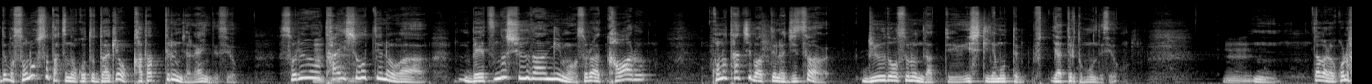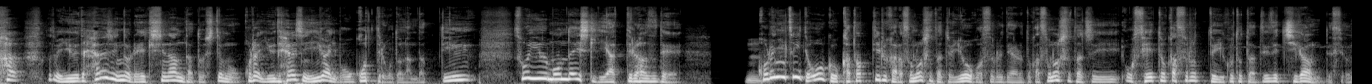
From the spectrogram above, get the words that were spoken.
でもその人たちのことだけを語ってるんじゃないんですよ。それの対象っていうのは、別の集団にもそれは変わる。この立場っていうのは実は流動するんだっていう意識でもってやってると思うんですよ。うん。うん。だからこれは、例えばユダヤ人の歴史なんだとしても、これはユダヤ人以外にも起こってることなんだっていう、そういう問題意識でやってるはずで、うんこれについて多くを語っているからその人たちを擁護するであるとか、その人たちを正当化するっていうこととは全然違うんですよ。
